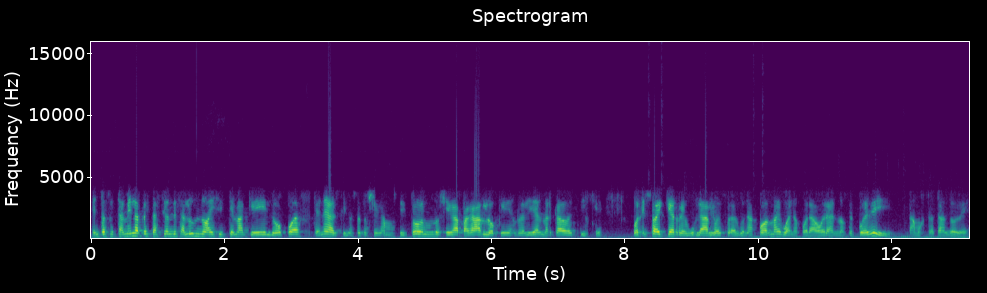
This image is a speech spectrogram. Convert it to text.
Entonces también la prestación de salud no hay sistema que lo pueda sostener si nosotros llegamos, si todo el mundo llega a pagar lo que en realidad el mercado exige. Por eso hay que regularlo eso de alguna forma y bueno, por ahora no se puede y estamos tratando de,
